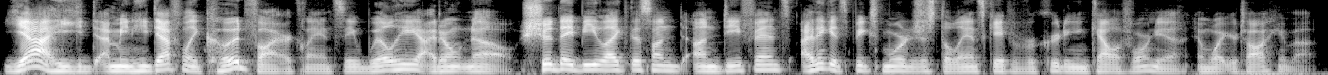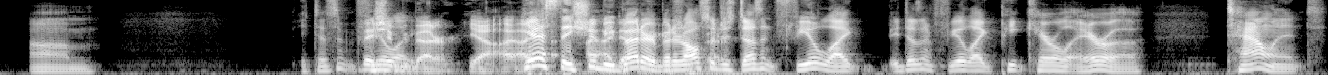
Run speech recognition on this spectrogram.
yeah, he. I mean, he definitely could fire Clancy. Will he? I don't know. Should they be like this on on defense? I think it speaks more to just the landscape of recruiting in California and what you're talking about. Um, it doesn't. Feel they should like, be better. Yeah. I, yes, they should I, be I better, but it also be just doesn't feel like it doesn't feel like Pete Carroll era talent.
